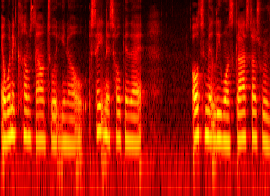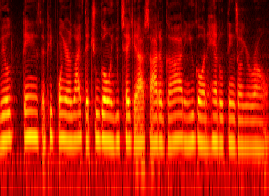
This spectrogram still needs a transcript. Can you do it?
And when it comes down to it, you know, Satan is hoping that ultimately once God starts to reveal things and people in your life that you go and you take it outside of God and you go and handle things on your own.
